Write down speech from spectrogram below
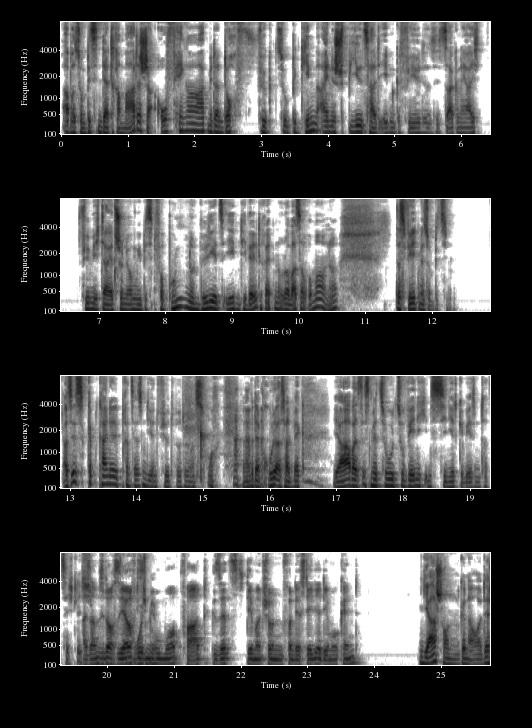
Aber so ein bisschen der dramatische Aufhänger hat mir dann doch für zu Beginn eines Spiels halt eben gefehlt. Dass ich sage, naja, ich fühle mich da jetzt schon irgendwie ein bisschen verbunden und will jetzt eben die Welt retten oder was auch immer. Ne? Das fehlt mir so ein bisschen. Also es gibt keine Prinzessin, die entführt wird oder so. der Bruder ist halt weg. Ja, aber es ist mir zu, zu wenig inszeniert gewesen tatsächlich. Also haben sie doch sehr auf diesen Humorpfad gesetzt, den man schon von der Stadia-Demo kennt. Ja, schon, genau. Der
